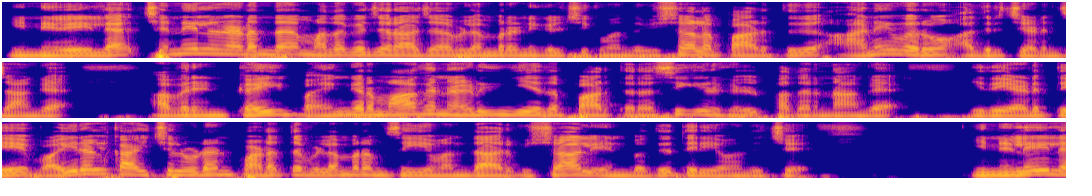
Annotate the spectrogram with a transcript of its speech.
இந்நிலையில் சென்னையில் நடந்த மதகஜ ராஜா விளம்பர நிகழ்ச்சிக்கு வந்த விஷாலை பார்த்து அனைவரும் அதிர்ச்சி அடைஞ்சாங்க. அவரின் கை பயங்கரமாக நடுங்கியதை பார்த்த ரசிகர்கள் பதறினாங்க. இதையடுத்தே வைரல் காய்ச்சலுடன் படத்தை விளம்பரம் செய்ய வந்தார் விஷால் என்பது தெரிய வந்துச்சு. இந்நிலையில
